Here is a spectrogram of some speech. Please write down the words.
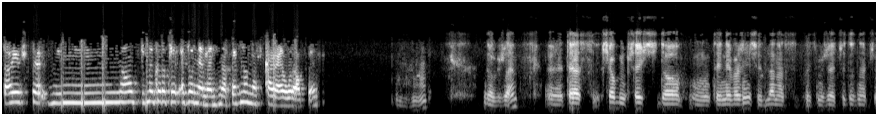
To jest e, mm, no, pewnego rodzaju ewenement na pewno na skalę Europy. Mhm. Dobrze. E, Teraz chciałbym przejść do mm, tej najważniejszej dla nas powiedzmy rzeczy, to znaczy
